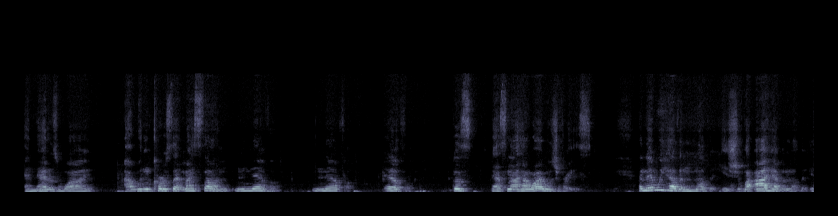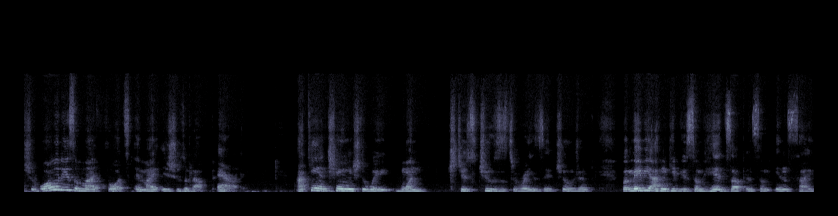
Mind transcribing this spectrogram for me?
And that is why I wouldn't curse at my son. Never, never, ever. Because that's not how I was raised. And then we have another issue. Well, I have another issue. All of these are my thoughts and my issues about parenting. I can't change the way one just chooses to raise their children, but maybe I can give you some heads up and some insight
